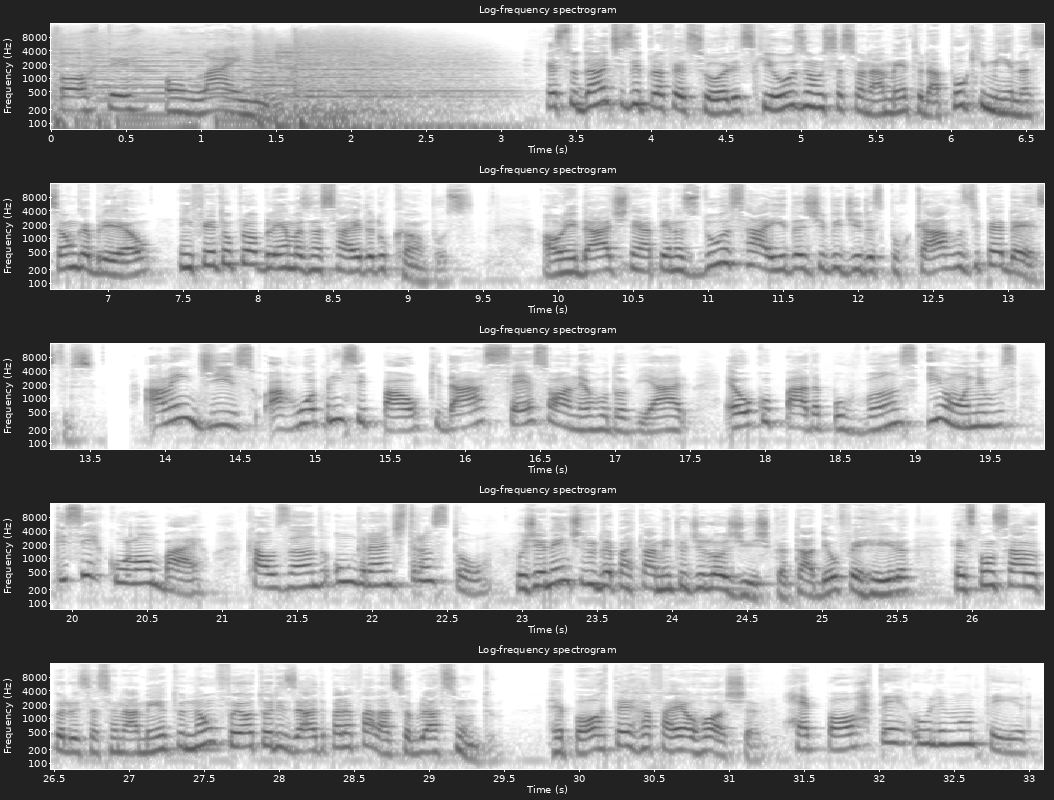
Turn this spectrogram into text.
Repórter Online. Estudantes e professores que usam o estacionamento da PUC Minas São Gabriel enfrentam problemas na saída do campus. A unidade tem apenas duas saídas divididas por carros e pedestres. Além disso, a rua principal, que dá acesso ao anel rodoviário, é ocupada por vans e ônibus que circulam o bairro, causando um grande transtorno. O gerente do Departamento de Logística, Tadeu Ferreira, responsável pelo estacionamento, não foi autorizado para falar sobre o assunto. Repórter Rafael Rocha. Repórter Uli Monteiro.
